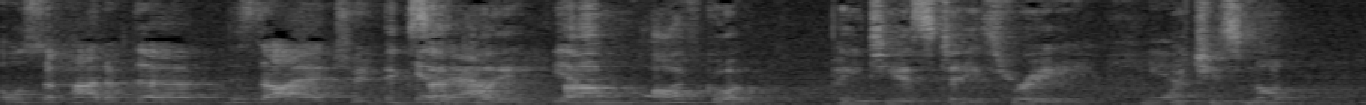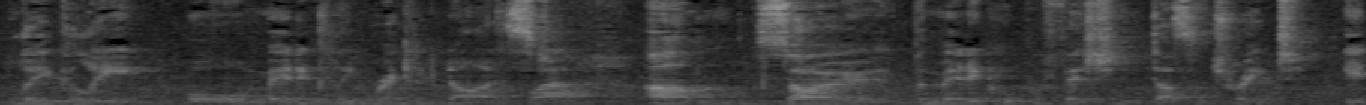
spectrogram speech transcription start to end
also part of the desire to get out? Exactly. Yeah. Um, I've got PTSD 3, Yeah. which is not legally or medically recognised. wow. Um, so the medical profession doesn't treat it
